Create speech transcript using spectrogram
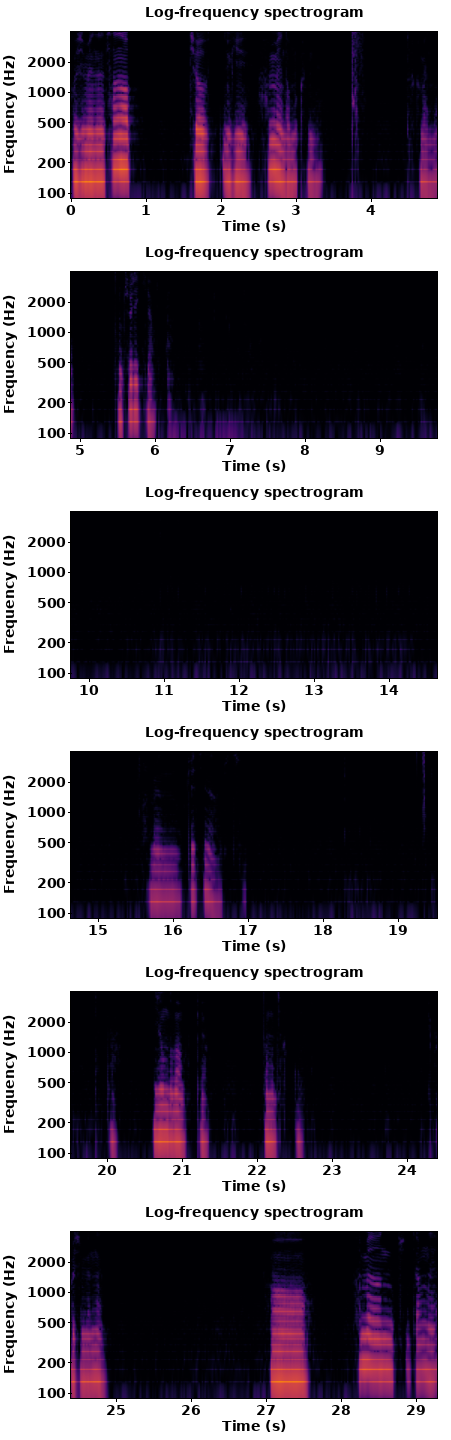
보시면은 산업 지역 여기 화면이 너무 큰데. 잠깐만요. 좀 줄일게요. 화면 깨지는 않겠죠? 됐다. 이 정도만 볼게요. 너무 작고. 보시면은 어 화면 좀 작나요?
